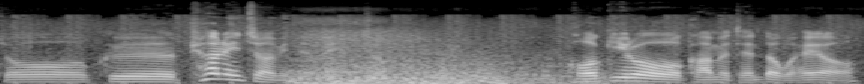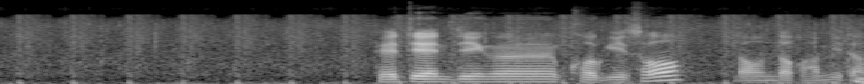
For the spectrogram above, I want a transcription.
저 그 편의점 있는 데 있죠 거기로 가면 된다고 해요. 배드엔딩은 거기서 나온다고 합니다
